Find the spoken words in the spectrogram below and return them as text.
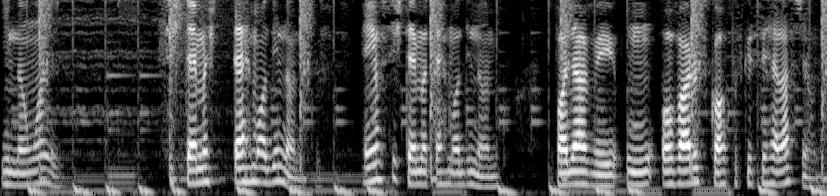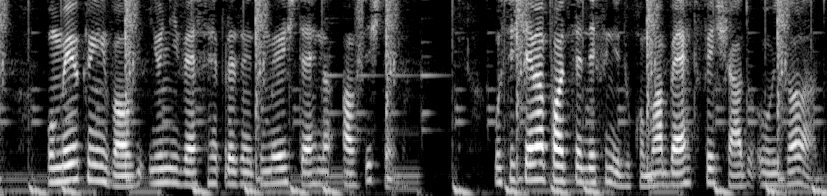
e não uma lei. Sistemas termodinâmicos. Em um sistema termodinâmico, pode haver um ou vários corpos que se relacionam. O meio que o envolve e o universo representa o meio externo ao sistema. O sistema pode ser definido como aberto, fechado ou isolado.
